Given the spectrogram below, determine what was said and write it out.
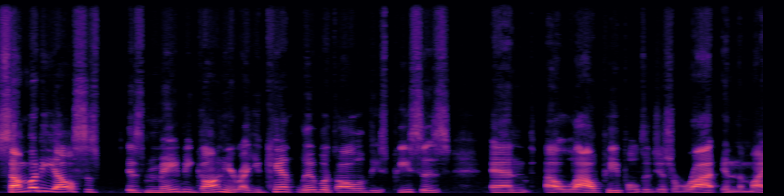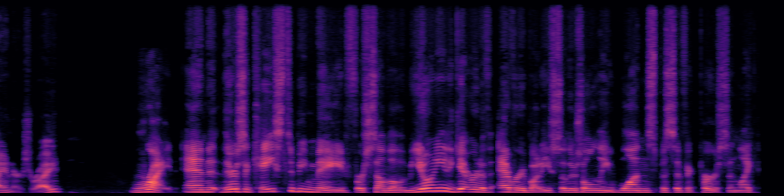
Somebody else is is maybe gone here right? You can't live with all of these pieces and allow people to just rot in the minors right Right. And there's a case to be made for some of them. You don't need to get rid of everybody. So there's only one specific person. Like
